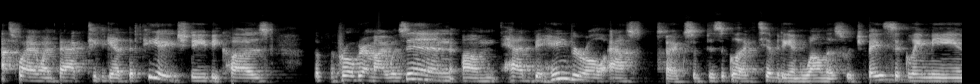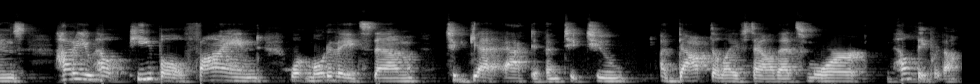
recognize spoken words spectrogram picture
that's why I went back to get the PhD because the program I was in um, had behavioral aspects of physical activity and wellness, which basically means how do you help people find what motivates them to get active and to, to adopt a lifestyle that's more healthy for them.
